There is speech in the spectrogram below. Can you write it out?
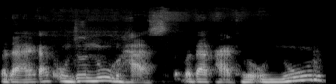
و در حقیقت اونجا نور هست و در پرتو اون نور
